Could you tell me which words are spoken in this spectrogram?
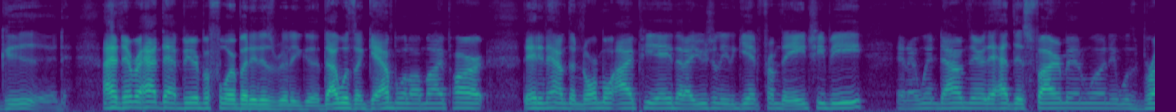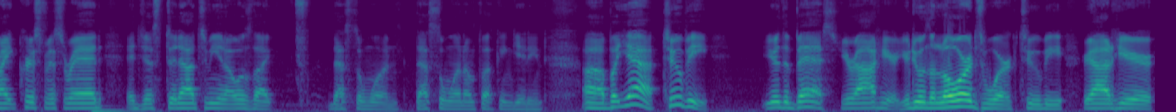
good. I have never had that beer before, but it is really good. That was a gamble on my part. They didn't have the normal IPA that I usually get from the HEB. And I went down there. They had this fireman one. It was bright Christmas red. It just stood out to me, and I was like, that's the one. That's the one I'm fucking getting. Uh, but yeah, Tubi, you're the best. You're out here. You're doing the Lord's work, Tubi. You're out here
